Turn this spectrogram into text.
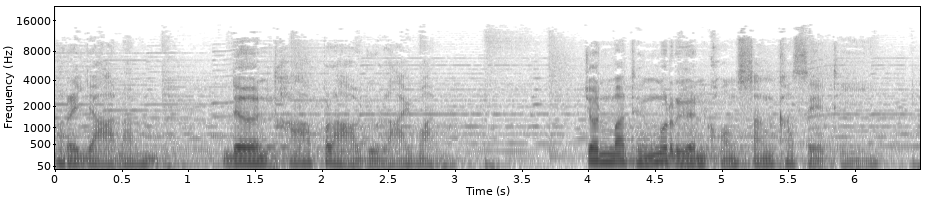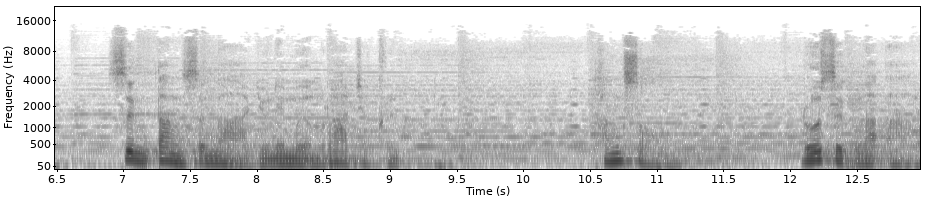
ภรรยานั้น เดินเท้าเปล่าอยู่หลายวัน จนมาถึงเรือนของสังฆเศรษฐี ซึ่งตั้งสง่าอยู่ในเมืองราชคฤห์ทั้งสอง รู้สึกละอาย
